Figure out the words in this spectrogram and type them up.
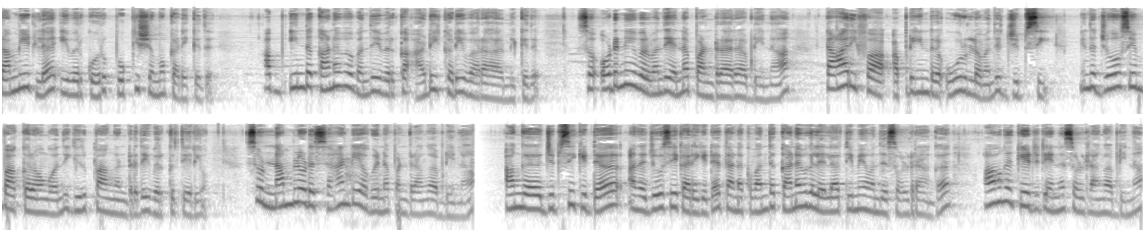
பிரமிடில் இவருக்கு ஒரு பொக்கிஷமும் கிடைக்குது. அப் இந்த கனவு வந்து இவருக்கு அடிக்கடி வர ஆரம்பிக்குது. ஸோ உடனே இவர் வந்து என்ன பண்ணுறாரு அப்படின்னா டாரிஃபா அப்படின்ற ஊரில் வந்து ஜிப்சி. இந்த ஜோசியம் பார்க்குறவங்க வந்து இருப்பாங்கன்றது இவருக்கு தெரியும். ஸோ நம்மளோட சாண்டியாகோ என்ன பண்ணுறாங்க அப்படின்னா அங்கே ஜிப்சி கிட்ட அந்த ஜோசியக்காரிக்கிட்ட தனக்கு வந்த கனவுகள் எல்லாத்தையுமே வந்து சொல்கிறாங்க அவங்க கேட்டுட்டு என்ன சொல்கிறாங்க அப்படின்னா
